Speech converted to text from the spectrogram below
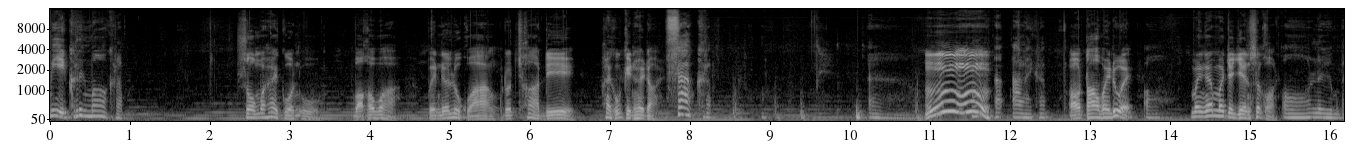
มีอีกครึ่งหม้อครับ ส่งมาให้กวนอู บอกเขาว่า เป็นเนื้อลูกวางรสชาติดี ให้เขากินให้ได้ ทราบครับอืมอืมอะอะไรครับ เอาเตาไปด้วย อ๋อ ไม่งั้นมันจะเย็นซะก่อน อ๋อ ลืมไป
